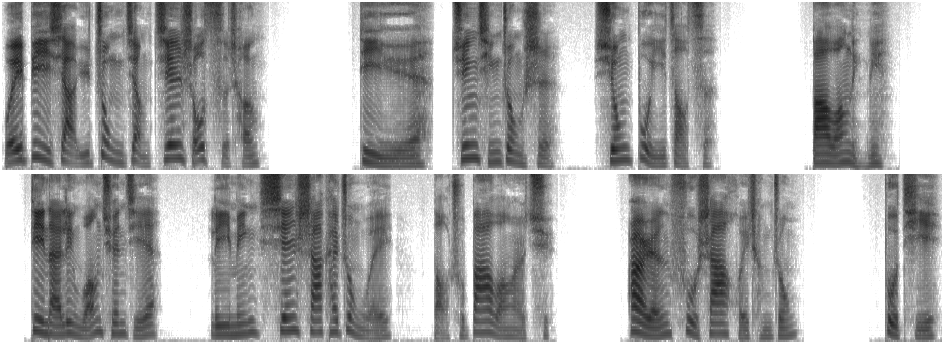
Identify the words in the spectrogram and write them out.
为陛下与众将坚守此城。帝曰：“军情重视，兄不宜造次。”八王领命。帝乃令王权节、李明先杀开重围，保出八王而去。二人复杀回城中。不提。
